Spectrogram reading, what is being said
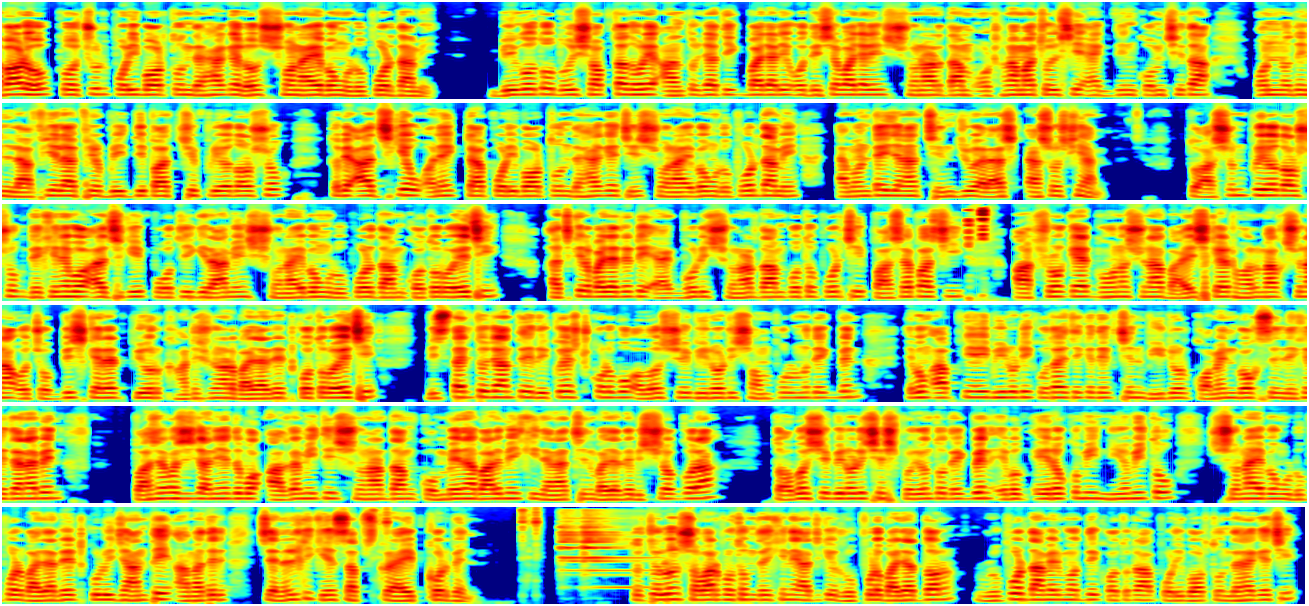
আবারও প্রচুর পরিবর্তন দেখা গেল সোনা এবং রূপোর দামে। বিগত দুই সপ্তাহ ধরে আন্তর্জাতিক বাজারে ও দেশে বাজারে সোনার দাম ওঠানামা চলছে, একদিন কমছে তা অন্যদিন লাফিয়ে লাফিয়ে বৃদ্ধি পাচ্ছে, প্রিয় দর্শক। তবে আজকেও অনেকটা পরিবর্তন দেখা গেছে সোনা এবং রূপোর দামে, এমনটাই জানাচ্ছেন জুয়েলার্স অ্যাসোসিয়ান তো আসুন প্রিয় দর্শক, দেখে নেব আজকে প্রতি গ্রামে সোনা এবং রূপোর দাম কত রয়েছে। আজকের বাজার রেটে এক ভরি সোনার দাম কত পড়ছে? পাশাপাশি আঠেরো ক্যারেট গহনা সোনা, বাইশ ক্যারেট হলমার্ক সোনা ও চব্বিশ ক্যারেট পিওর খাঁটি সোনার বাজার রেট কত রয়েছে? বিস্তারিত জানতে রিকোয়েস্ট করব, অবশ্যই ভিডিওটি সম্পূর্ণ দেখবেন এবং আপনি এই ভিডিওটি কোথায় থেকে দেখছেন ভিডিওর কমেন্ট বক্সে লিখে জানাবেন। পাশাপাশি জানিয়ে দেবো, আগামীতে সোনার দাম কমবে না বাড়বে কি জানাচ্ছেন বাজারের বিশেষজ্ঞরা। তো অবশ্যই ভিডিওটি শেষ পর্যন্ত দেখবেন এবং এরকমই নিয়মিত সোনা এবং রূপোর বাজার রেটগুলি জানতে আমাদের চ্যানেলটিকে সাবস্ক্রাইব করবেন। তো চলুন সবার প্রথম দেখে নিই আজকে রূপোর বাজার দর। রূপোর দামের মধ্যে কতটা পরিবর্তন দেখা গেছে?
